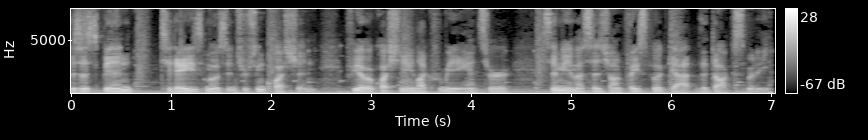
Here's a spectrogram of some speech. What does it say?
This has been today's most interesting question. If you have a question you'd like for me to answer, send me a message on Facebook at the Doc Smitty.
